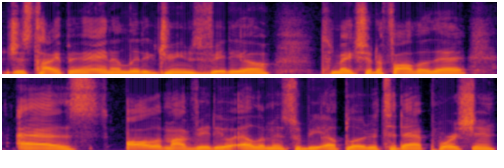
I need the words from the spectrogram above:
just type in Analytic Dreamz video to make sure to follow that. As all of my video elements will be uploaded to that portion.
